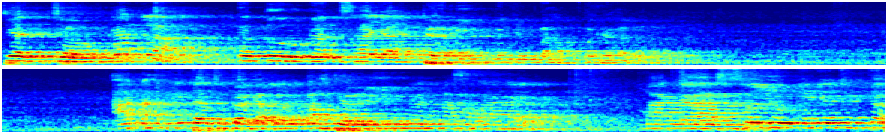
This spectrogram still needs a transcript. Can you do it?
dan jauhkanlah keturunan saya dari menyembah berhala. Anak kita juga gak lepas dari masyarakat. Maka seyogianya juga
